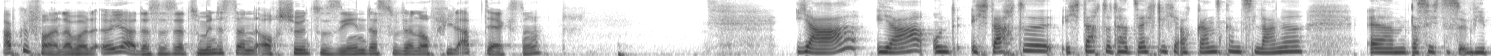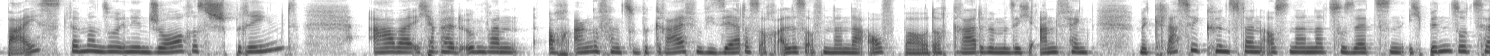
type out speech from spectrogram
Abgefahren, aber äh, ja, das ist ja zumindest dann auch schön zu sehen, dass du dann auch viel abdeckst, ne? Ja, ja, und ich dachte, ich dachte tatsächlich auch ganz, ganz lange, ähm, dass sich das irgendwie beißt, wenn man so in den Genres springt. Aber ich habe halt irgendwann auch angefangen zu begreifen, wie sehr das auch alles aufeinander aufbaut. Auch gerade wenn man sich anfängt, mit Klassikkünstlern auseinanderzusetzen. Ich bin sozi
